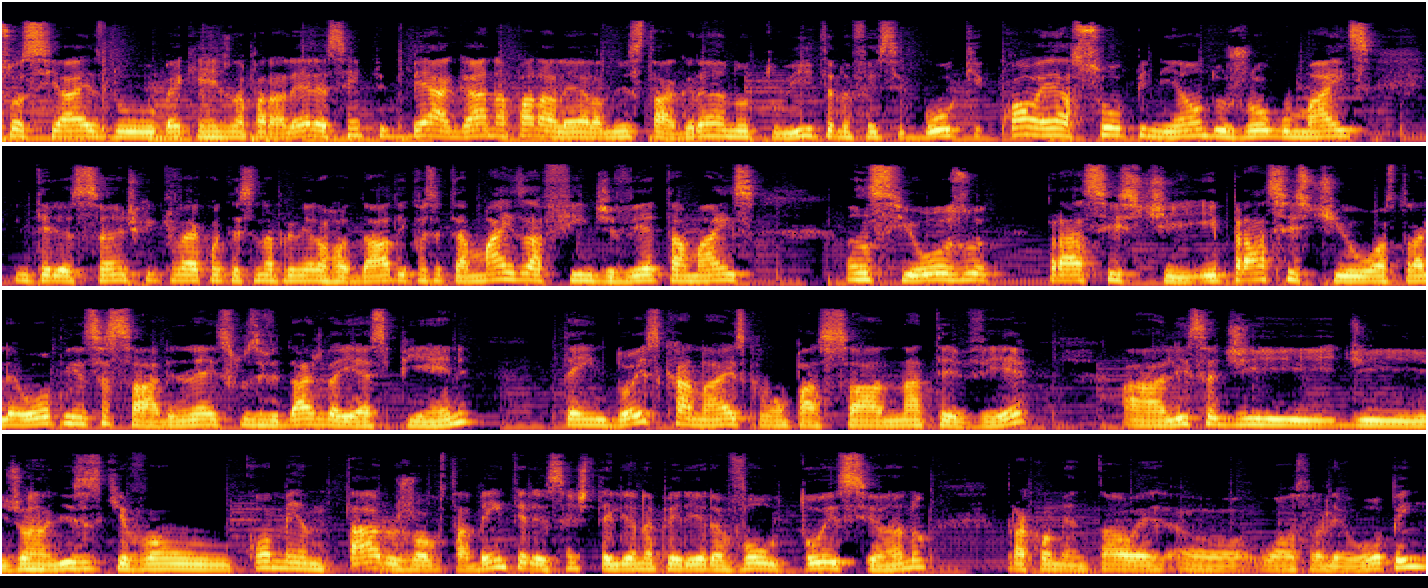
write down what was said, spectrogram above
sociais do Backhand na Paralela, é sempre BH na Paralela, no Instagram, no Twitter, no Facebook. Qual é a sua opinião do jogo mais interessante? O que que vai acontecer na primeira rodada? O que você tá mais afim de ver, tá mais ansioso pra assistir? E pra assistir o Australia Open, você sabe, né? Exclusividade da ESPN. Tem dois canais que vão passar na TV. A lista de, de jornalistas que vão comentar os jogos está bem interessante. Teliana Pereira voltou esse ano para comentar o, o, Australia Open.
